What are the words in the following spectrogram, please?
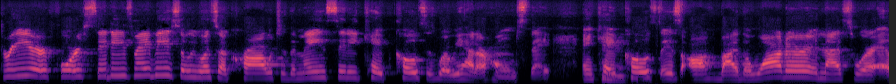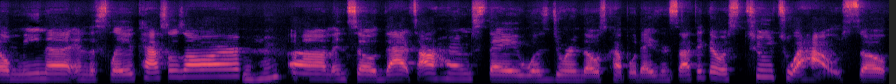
three or four cities maybe. So we went to Accra, which is the main city. Cape Coast is where we had our homestay, and Cape mm-hmm. Coast is off by the water, and that's where Elmina and the slave castles are. Mm-hmm. Um, and so that's our homestay was during those couple days. And so I think there was two to a house. So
